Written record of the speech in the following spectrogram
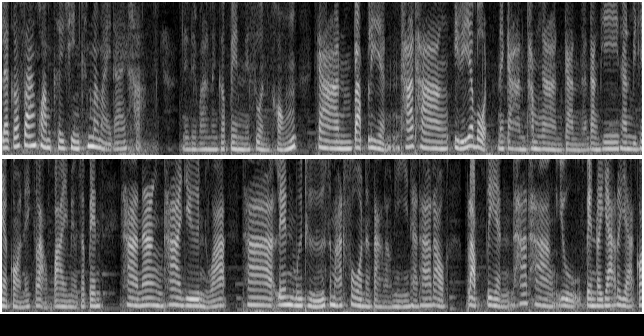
และก็สร้างความเคยชินขึ้นมาใหม่ได้ค่ะในเดว่านั้นก็เป็นในส่วนของการปรับเปลี่ยนท่าทางอิริยาบถในการทำงานกันนะดังที่ท่านวิทยากรได้กล่าวไปไม่ว่าจะเป็นท่านั่งท่ายืนหรือว่าท่าเล่นมือถือสมาร์ทโฟนต่างๆ เหล่านี้นะถ้าเราปรับเปลี่ยนท่าทางอยู่เป็นระยะระยะก็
